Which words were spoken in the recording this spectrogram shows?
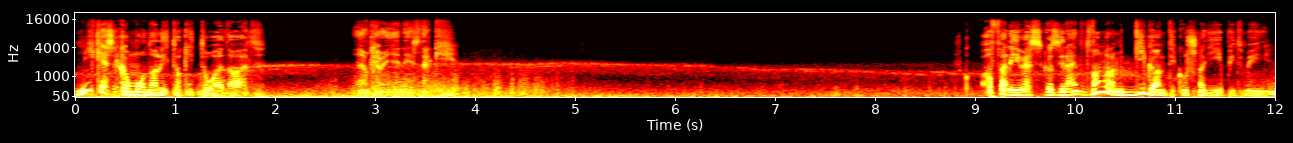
Mik ezek a monolitok itt oldalt? Nagyon keményen néznek ki. És akkor afelé veszük az irányt, ott van valami gigantikus nagy építmény.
